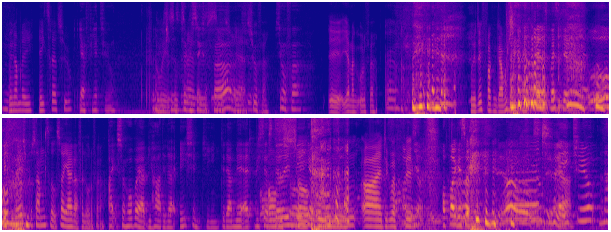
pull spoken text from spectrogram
Hvor gammel er I? Er I ikke 23? Jeg er 24. Okay, Så så er vi 23, 46 eller Ja, 47. 47. Øh, jeg er nok 48. okay, det er fucking gammelt. Landets præsident. Hvis vi mødes på samme tid, så er jeg i hvert fald 48. Ej, så håber jeg, at vi har det der Asian gene. Det der med, at vi ser Åh, stadig så mega unge ud. Ej, det kunne være fedt. Ja. Og folk er sådan? Er I 20? Nej.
